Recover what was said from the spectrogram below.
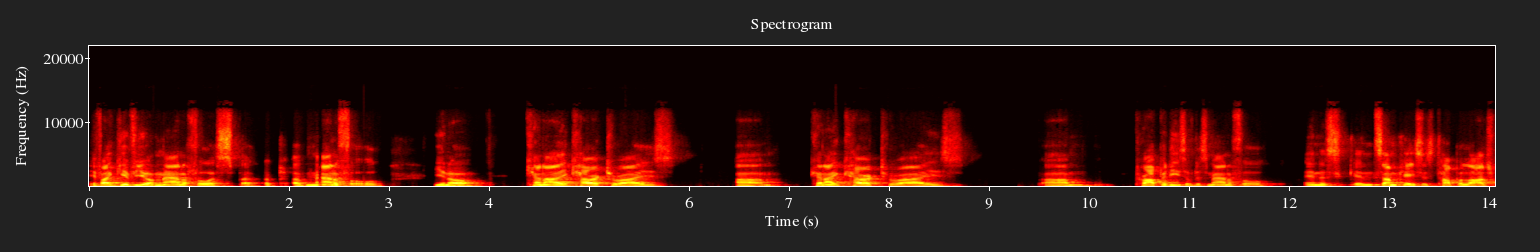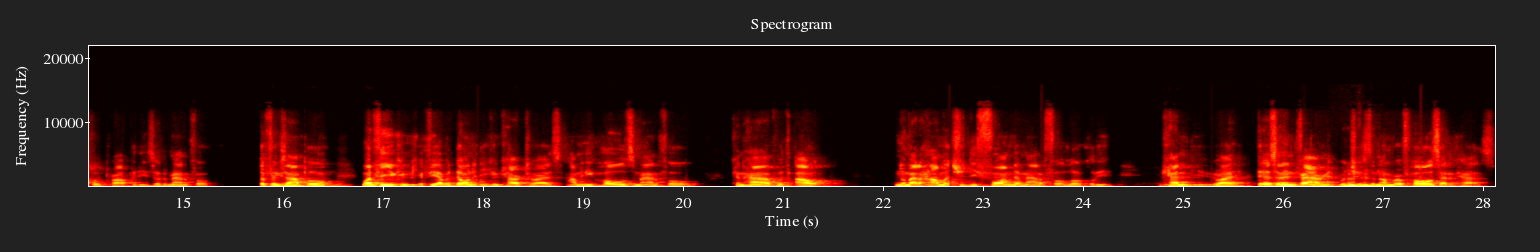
if I give you a manifold, a, a, a manifold, you know, can I characterize? Um, can I characterize um, properties of this manifold? And this, in some cases, topological properties of the manifold. So, for example, one thing you can, if you have a donut, you can characterize how many holes a manifold can have without, no matter how much you deform the manifold locally, can right there's an invariant which mm-hmm. is the number of holes that it has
